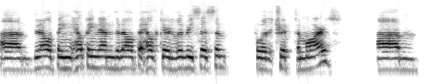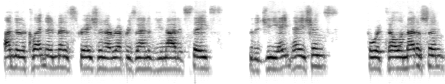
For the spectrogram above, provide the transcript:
um, developing, helping them develop a healthcare delivery system for the trip to Mars. Um, under the Clinton administration, I represented the United States for the G8 nations for telemedicine.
